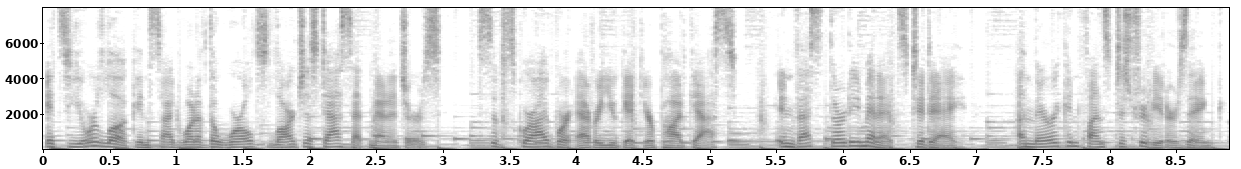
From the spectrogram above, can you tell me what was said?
It's your look inside one of the world's largest asset managers. Subscribe wherever you get your podcasts. Invest 30 minutes today. American Funds Distributors, Inc.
